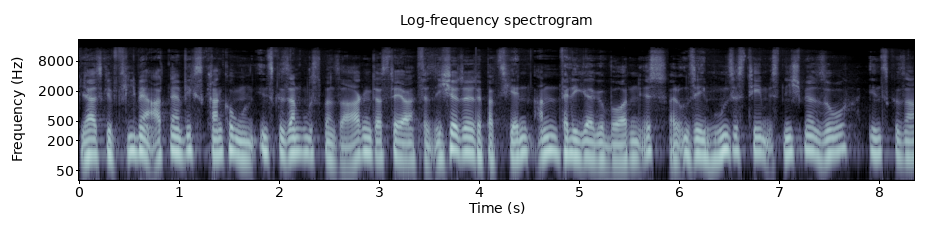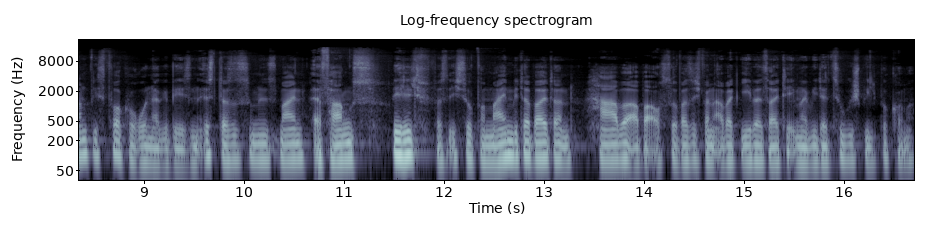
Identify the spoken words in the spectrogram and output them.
Ja, es gibt viel mehr Atemwegserkrankungen und insgesamt muss man sagen, dass der Versicherte, der Patient anfälliger geworden ist, weil unser Immunsystem ist nicht mehr so insgesamt, wie es vor Corona gewesen ist. Das ist zumindest mein Erfahrungsbild, was ich so von meinen Mitarbeitern habe, aber auch so, was ich von Arbeitgeberseite immer wieder zugespielt bekomme.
